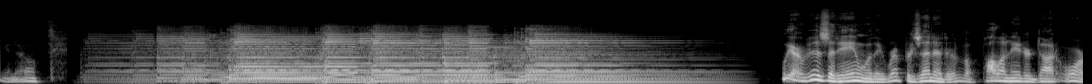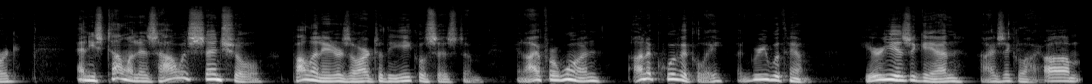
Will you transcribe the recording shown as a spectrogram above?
You know. We are visiting with a representative of pollinator.org, and he's telling us how essential pollinators are to the ecosystem. And I, for one, unequivocally agree with him. Here he is again, Isaac Lyle. Um,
